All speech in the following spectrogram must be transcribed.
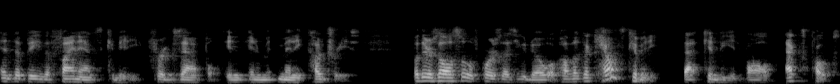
ends up being the finance committee, for example, in, in many countries. But there's also, of course, as you know, a public accounts committee that can be involved ex post.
